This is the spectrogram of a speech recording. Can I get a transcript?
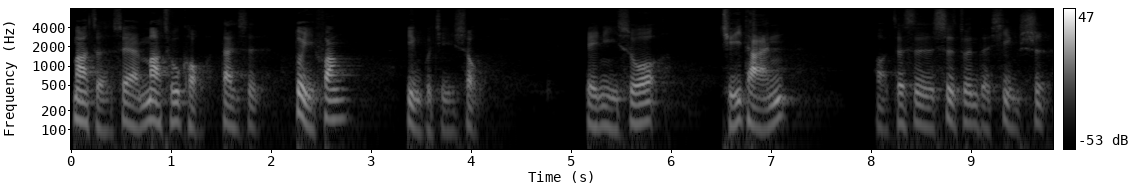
骂者虽然骂出口，但是对方并不接受。被你说瞿昙啊，这是世尊的姓氏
